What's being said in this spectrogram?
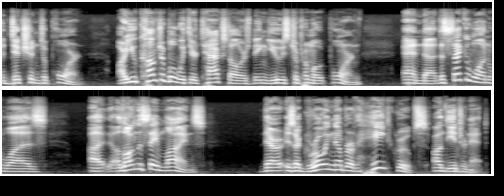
addiction to porn. Are you comfortable with your tax dollars being used to promote porn? And uh, the second one was uh, along the same lines. There is a growing number of hate groups on the internet.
